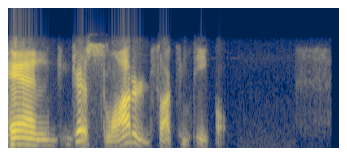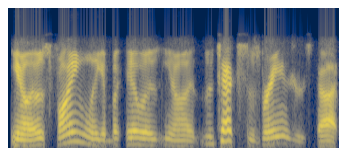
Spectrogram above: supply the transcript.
and just slaughtered fucking people. You know, it was finally, but it was, you know, the Texas Rangers got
